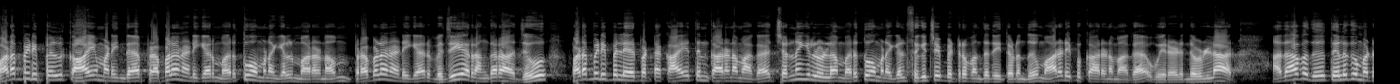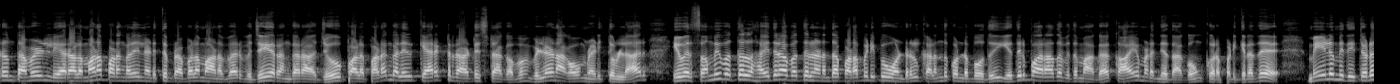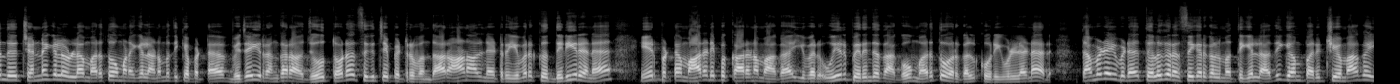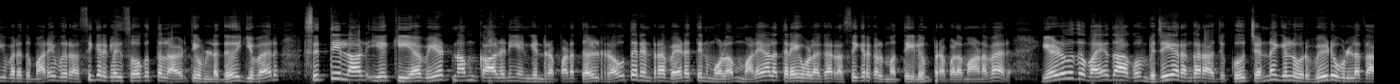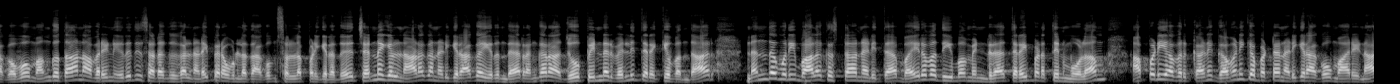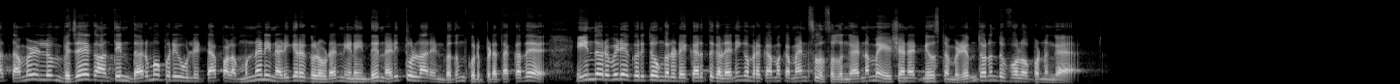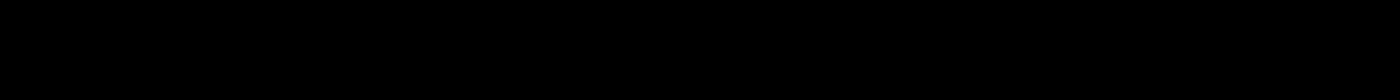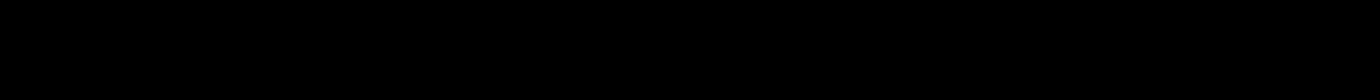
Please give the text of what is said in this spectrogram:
படப்பிடிப்பில் காயமடைந்த பிரபல நடிகர் மருத்துவமனையில் மரணம். பிரபல நடிகர் விஜய ரங்கராஜு படப்பிடிப்பில் ஏற்பட்ட காயத்தின் காரணமாக சென்னையில் உள்ள மருத்துவமனையில் சிகிச்சை பெற்று வந்ததைத் தொடர்ந்து மாரடைப்பு காரணமாக உயிரிழந்துள்ளார். அதாவது தெலுங்கு மற்றும் தமிழில் ஏராளமான படங்களில் நடித்து பிரபலமானவர் விஜய ரங்கராஜு பல படங்களில் கேரக்டர் ஆர்டிஸ்டாகவும் வில்லனாகவும் நடித்துள்ளார். இவர் சமீபத்தில் ஹைதராபாத்தில் நடந்த படப்பிடிப்பு ஒன்றில் கலந்து கொண்டபோது எதிர்பாராத விதமாக காயமடைந்ததாகவும் கூறப்படுகிறது. மேலும் இதைத் தொடர்ந்து சென்னையில் உள்ள மருத்துவமனையில் அனுமதிக்கப்பட்ட விஜய் ரங்கராஜு தொடர் சிகிச்சை பெற்று வந்தார். ஆனால் நேற்று இவருக்கு திடீரென ஏற்பட்ட மாரடைப்பு காரணமாக இவர் உயிர் பிரிந்ததாகவும் மருத்துவர்கள் கூறியுள்ளனர். தமிழை விட தெலுங்கு ரசிகர்கள் மத்தியில் அதிகம் பரிச்சயமாக இவரது மறைவு ரசிகர்களை சோகத்தில் ஆழ்த்தியுள்ளது. இவர் சித்திலால் இயக்கிய வியட்நாம் காலனி என்கின்ற படத்தில் ரவுத்தர் என்ற வேடத்தின் மூலம் மலையாள திரையுலக ரசிகர்கள் மத்தியிலும் பிரபலமானவர். எழுபது வயதாகும் விஜய ரங்கராஜுக்கு சென்னையில் ஒரு வீடு உள்ளதாகவும் அங்குதான் அவரின் இறுதி சடங்குகள் நடைபெற உள்ளதாகவும் சொல்லப்படுகிறது. சென்னையில் நாடக நடிகராக இருந்த ரங்கராஜு பின்னர் வெள்ளித்திரைக்கு வந்தார். நந்தமுரி பாலகிருஷ்ணா நடித்த பைரவ தீபம் என்ற திரைப்படத்தின் மூலம் அப்படி அவர் கணி கவனிக்கப்பட்ட நடிகராகவும் மாறினார். தமிழிலும் விஜயகாந்தின் தருமபுரி உள்ளிட்ட பல முன்னணி நடிகர்களுடன் இணைந்து நடித்துள்ளார் என்பதும் குறிப்பிடத்தக்கது. இந்த ஒரு வீடியோ குறித்து உங்களுடைய கருத்துக்களை நீங்கள் மறக்காம கமெண்ட்ஸில் சொல்லுங்க. நம்ம ஏஷியா நியூஸ் தமிழையும் தொடர்ந்து ஃபாலோ பண்ணுங்க.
